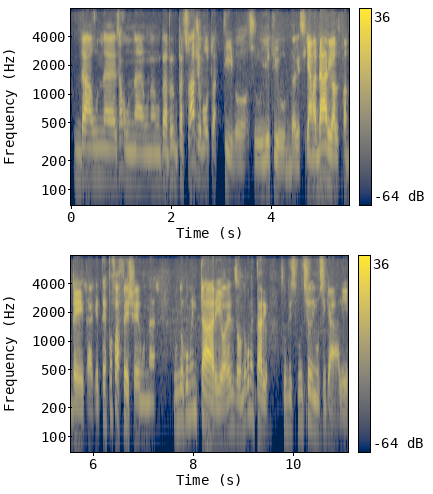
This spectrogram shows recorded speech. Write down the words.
da un, diciamo, un, un, un, personaggio molto attivo su YouTube che si chiama Dario Alfabeta, che tempo fa fece un, documentario, realizzò un documentario su disfunzioni musicali,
